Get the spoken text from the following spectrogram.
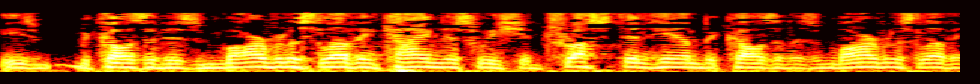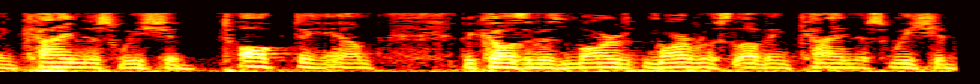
He's, because of His marvelous loving kindness, we should trust in Him. Because of His marvelous loving kindness, we should talk to Him. Because of His mar- marvelous loving kindness, we should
